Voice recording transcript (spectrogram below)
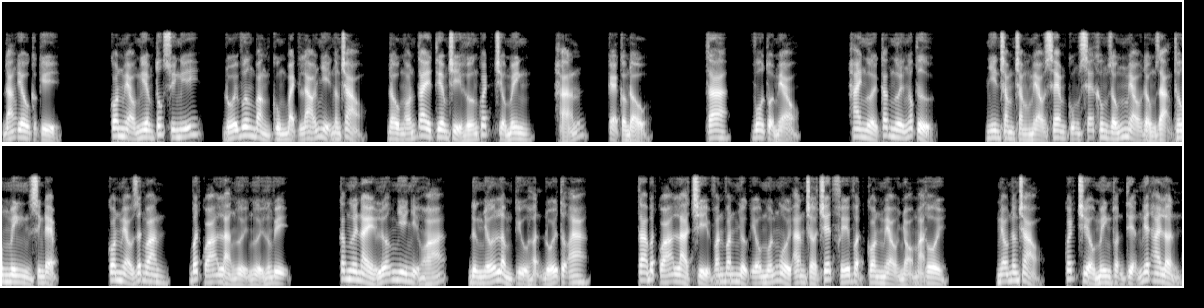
Đáng yêu cực kỳ. Con mèo nghiêm túc suy nghĩ, đối vương bằng cùng bạch lão nhị nâng chảo, đầu ngón tay tiêm chỉ hướng quách triều minh, hán, kẻ cầm đầu. Ta, vô tội mèo. Hai người các ngươi ngốc tử. Nhìn chằm chằm mèo xem cũng sẽ không giống mèo đồng dạng thông minh, xinh đẹp. Con mèo rất ngoan, bất quá là người người hương vị. Các ngươi này lưỡng nhi nhị hóa, đừng nhớ lầm cừu hận đối tượng a. Ta bất quá là chỉ văn văn nhược yếu muốn ngồi ăn chờ chết phế vật con mèo nhỏ mà thôi. Mèo nâng chảo quách triều minh thuận tiện viết hai lần.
